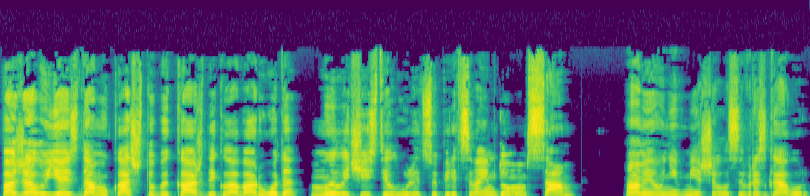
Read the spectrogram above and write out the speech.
Пожалуй, я издам указ, чтобы каждый глава рода мыл и чистил улицу перед своим домом сам. Амио не вмешивался в разговор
